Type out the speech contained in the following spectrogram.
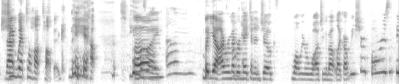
she went to hot topic yeah. She was Um, like, um, But yeah, I remember making a joke while we were watching about like, are we sure Thor isn't the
